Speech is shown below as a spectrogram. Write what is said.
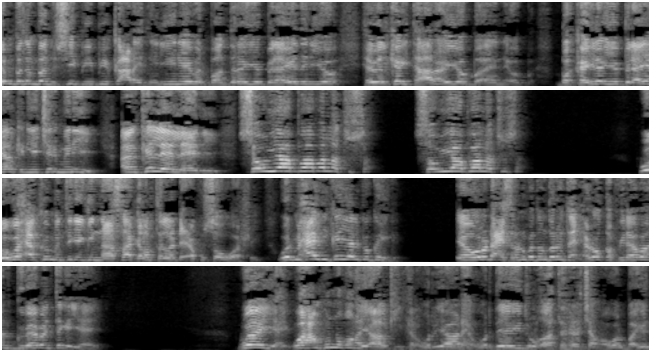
In badan baanu c b b ka cadhaysnayn iyo in hebel baandare iyo balaayadan iyo hebelkay taara iyo bakayle iyo balaayo halkan iyo jermany aan ka leelaadiyey sawyaa baaba la tusa sawyaa baa la tusa. Waa waxaa commentigaygii naasaa galabta la dhece ku soo waashay. War maxaa idinka yaal bogayga? Ee ula dhacaysa anuga dan intaan xidhoo qafilaabaan gubaabaan tegayahay waayahay waxaan ku noqonayaa halkii kale. War yaadhe war dee ii reer jaamac walba ii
